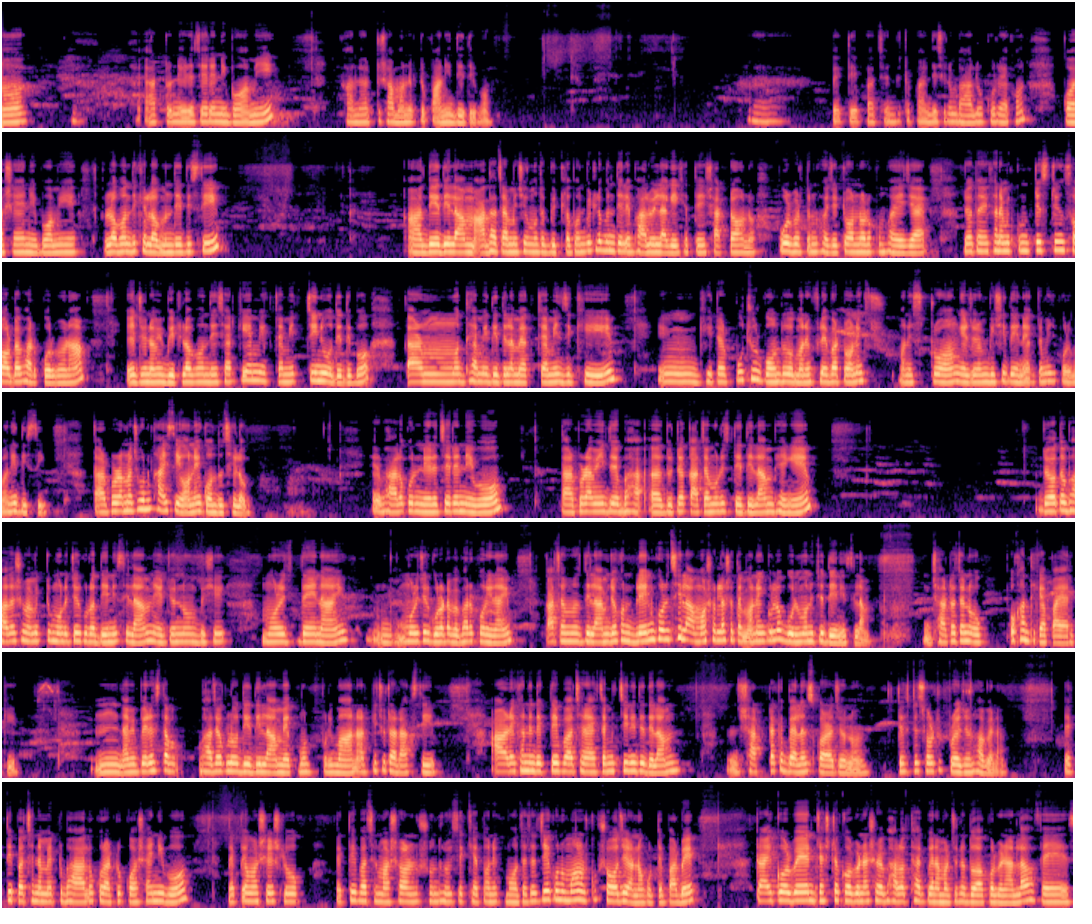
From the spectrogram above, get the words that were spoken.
একটু নেড়ে চেড়ে নিব আমি, এখানে একটু সামান্য একটু পানি দিয়ে দেব। দেখতেই পাচ্ছেন একটু পানি দিয়েছিলাম, ভালো করে এখন কষায় নিব। আমি লবণ দেখে লবণ দিয়ে দিছি। দিয়ে দিলাম আধা চামচের মতো বিট লবণ বিট লবণ দিলে ভালোই লাগে খেতে, স্বাদটা অন্য, পরিবর্তন হয়ে যায়, একটু অন্যরকম হয়ে যায়। যত এখানে আমি কোনো টেস্টিং সল্ট ব্যবহার করব না, এর জন্য আমি বিট লবণ দিয়েছি। আর কি, আমি এক চামচ চিনিও দিয়ে দেবো। তার মধ্যে আমি দিয়ে দিলাম এক চামচ ঘি। ঘিটার প্রচুর গন্ধ মানে ফ্লেভারটা অনেক মানে স্ট্রং এর জন্য আমি বেশি দিই না, এক চামচ পরিমাণে দিছি। তারপর আমরা যখন খাইছি, অনেক গন্ধ ছিল। এর ভালো করে নেড়ে চেড়ে নেব। তারপর আমি যে দুটা কাঁচামরিচ দিয়ে দিলাম ভেঙে। যত ভাজার সময় আমি একটু মরিচের গুঁড়া দিয়ে নিয়েছিলাম এর জন্য বেশি মরিচ দেয় নাই মরিচের গুঁড়াটা ব্যবহার করি নাই। কাঁচামরিচ দিলাম, আমি যখন ব্লেন্ড করেছিলাম মশলার সাথে আমি অনেকগুলো গোলমরিচও দিয়ে নিয়েছিলাম ঝাঁটা যেন ওখান থেকে পাই আর কি। আমি পেরেস্তা ভাজাগুলো দিয়ে দিলাম, এক মুঠ পরিমাণ, আর কিছুটা রাখছি। আর এখানে দেখতেই পাচ্ছেন, এক চামচ চিনি দিয়ে দিলাম। স্বাদটাকে ব্যালেন্স করার জন্য। টেস্টি সল্টের প্রয়োজন হবে না। দেখতেই পাচ্ছেন, আমি একটু ভালো করে একটু কষাই নিব। দেখতে আমার শেষ লোক দেখতেই পাচ্ছেন মাসা অনেক সুন্দর হয়েছে, খেতে অনেক মজা আছে। যে কোনো মানুষ খুব সহজে রান্না করতে পারবে। ট্রাই করবেন, চেষ্টা করবেন। আর সবাই ভালো থাকবেন। আমার জন্য দোয়া করবেন। আল্লাহ হাফেজ।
